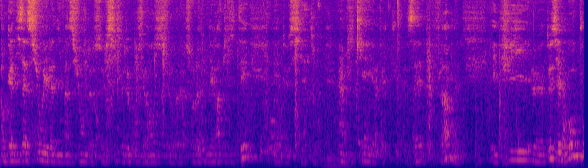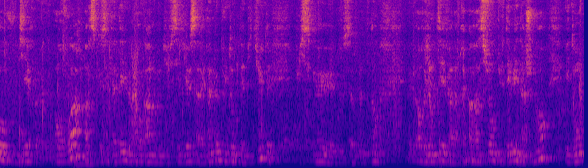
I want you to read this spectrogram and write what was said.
l'organisation et l'animation de ce cycle de conférences sur, euh, sur la vulnérabilité et de s'y être impliqué avec Z et Flamme. Et puis deuxième mot pour vous dire euh, au revoir, parce que cette année le programme du CIE s'arrête un peu plus tôt que d'habitude, puisque nous sommes maintenant orientée vers la préparation du déménagement. Et donc,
